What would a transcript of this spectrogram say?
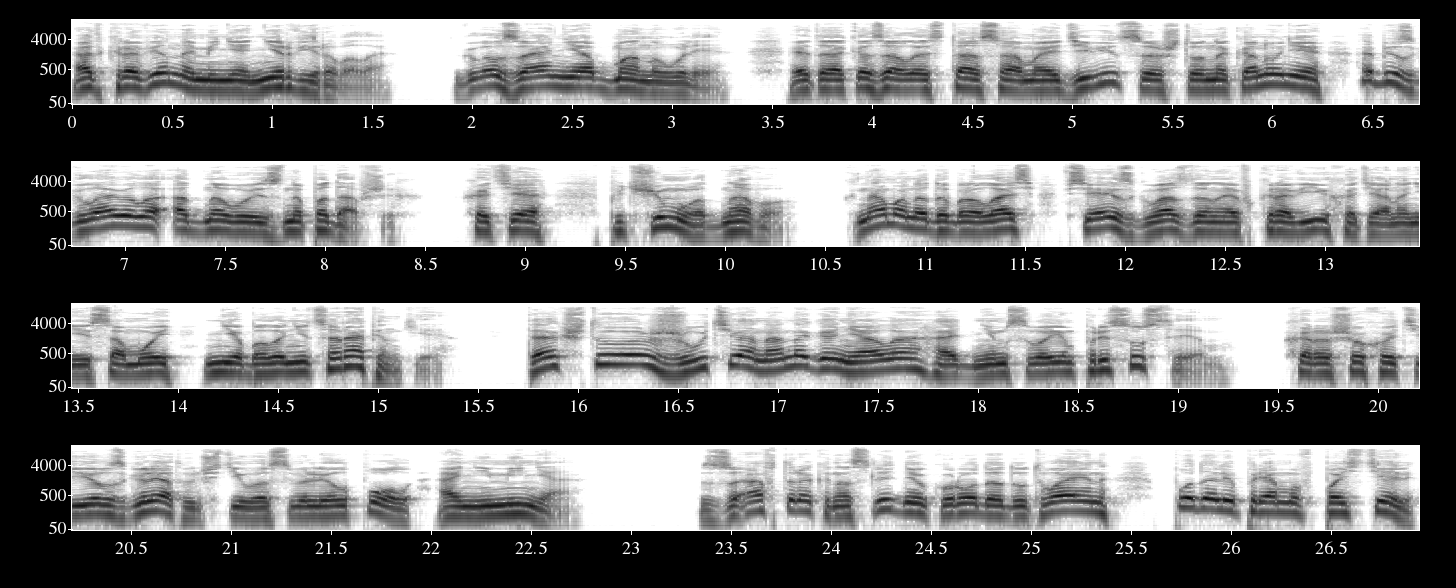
откровенно меня нервировала. Глаза не обманули. Это оказалась та самая девица, что накануне обезглавила одного из нападавших. Хотя, почему одного? К нам она добралась, вся изгвазданная в крови, хотя на ней самой не было ни царапинки. Так что жути она нагоняла одним своим присутствием. Хорошо, хоть ее взгляд учтиво свалил пол, а не меня. Завтрак наследнику рода Дутвайн подали прямо в постель,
